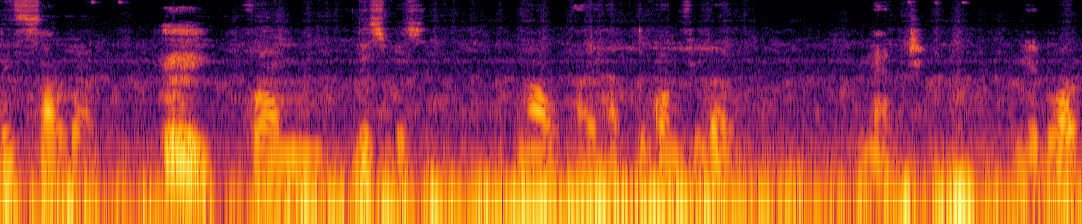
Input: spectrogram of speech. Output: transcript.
this server from this PC now I have to configure NAT network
